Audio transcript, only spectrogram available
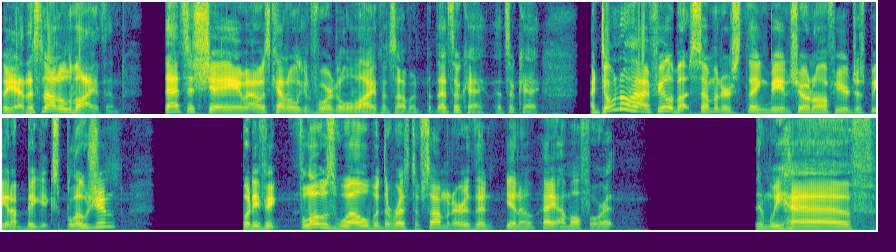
So yeah, that's not a Leviathan. That's a shame. I was kind of looking forward to Leviathan Summon, but that's okay. That's okay. I don't know how I feel about Summoner's thing being shown off here just being a big explosion. But if it flows well with the rest of Summoner, then, you know, hey, I'm all for it. Then we have...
